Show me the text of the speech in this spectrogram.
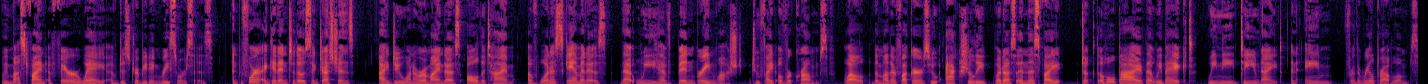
we must find a fairer way of distributing resources. And before I get into those suggestions, I do want to remind us all the time of what a scam it is that we have been brainwashed to fight over crumbs, while the motherfuckers who actually put us in this fight took the whole pie that we baked. We need to unite and aim for the real problems.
